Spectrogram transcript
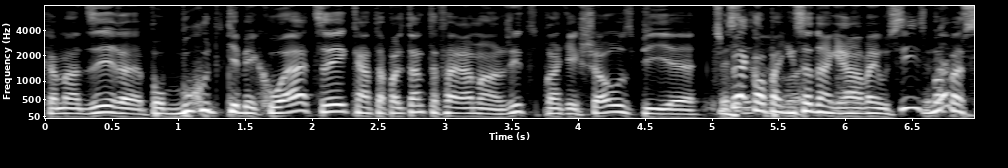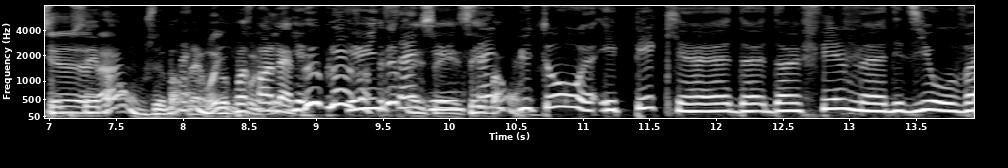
comment dire, euh, pour beaucoup de Québécois, tu sais, quand t'as pas le temps de te faire à manger, tu te prends quelque chose, puis euh, tu Mais peux accompagner ça d'un grand vin aussi. C'est pas parce que... c'est hein? bon, c'est bon. Ben on oui, pas se faire la Il y a, pub, là. il y a eu une scène, mais il y a eu une scène bon. plutôt euh, épique euh, d'un film dédié au vin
